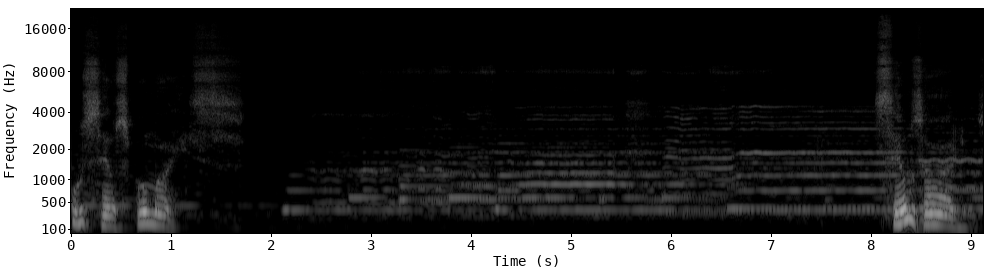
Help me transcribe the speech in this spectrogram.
os seus pulmões. seus olhos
